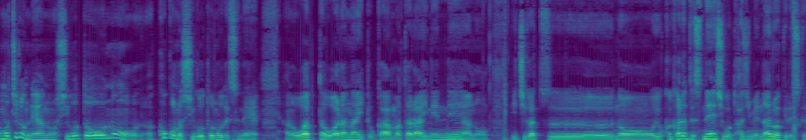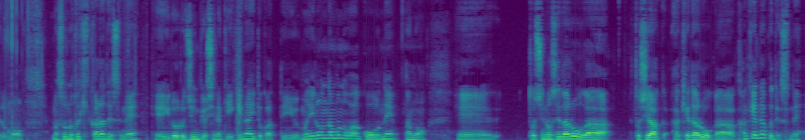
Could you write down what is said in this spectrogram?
もちろんね、あの、仕事の、個々の仕事のですね、あの、終わった終わらないとか、また来年ね、あの、1月の4日からですね、仕事始めになるわけですけども、まあ、その時からですね、えー、いろいろ準備をしなきゃいけないとかっていう、まあ、いろんなものはこうね、あの、えー、年の瀬だろうが、年明けだろうが関係なくですね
